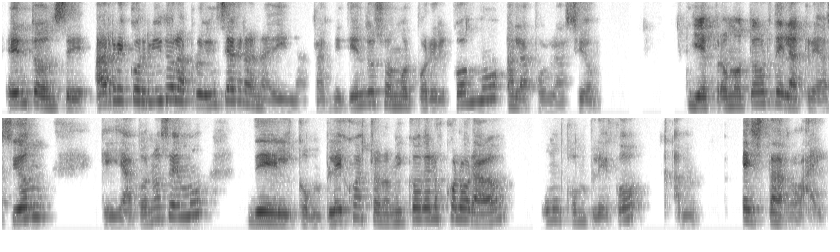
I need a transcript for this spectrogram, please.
Entonces, ha recorrido la provincia granadina, transmitiendo su amor por el cosmos a la población. Y es promotor de la creación que ya conocemos, del complejo astronómico de los Colorados, un complejo Starlight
